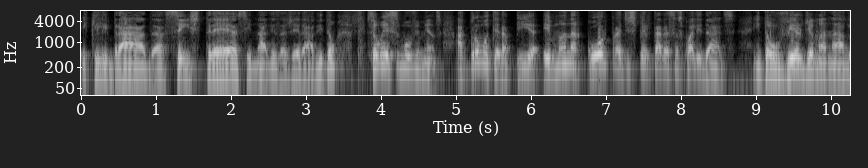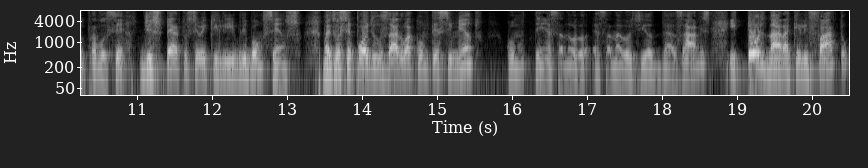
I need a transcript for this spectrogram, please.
equilibrada, sem estresse, nada exagerado. Então, são esses movimentos. A cromoterapia emana cor para despertar essas qualidades. Então, o verde emanado para você desperta o seu equilíbrio e bom senso. Mas você pode usar o acontecimento como tem essa, essa analogia das aves, e tornar aquele fato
